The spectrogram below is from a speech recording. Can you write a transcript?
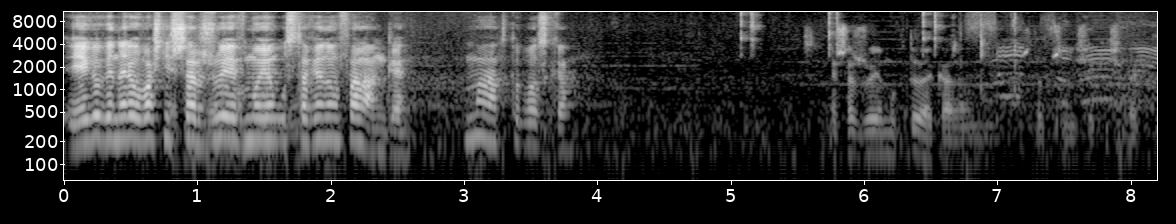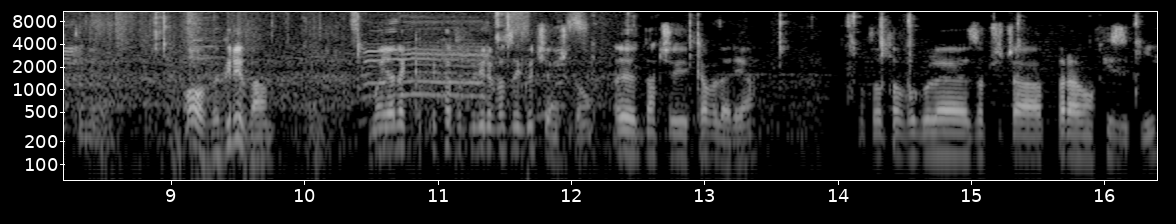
Jego generał właśnie Ja szarżuje w moją ustawioną falangę. Matko boska. Ja szarżuję mu w tyłek, ale czy to przyniesie jakiś efekt, to nie wiem. O, wygrywam! Moja lekka piechota wygrywa z jego ciężką. E, znaczy kawaleria. No to to w ogóle zaprzecza prawom fizyki.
